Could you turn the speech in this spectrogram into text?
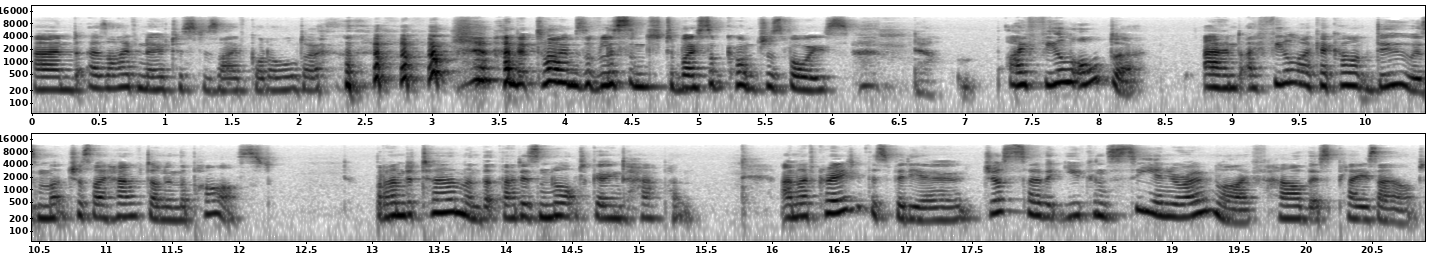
And as I've noticed as I've got older, and at times have listened to my subconscious voice, I feel older and I feel like I can't do as much as I have done in the past. But I'm determined that that is not going to happen. And I've created this video just so that you can see in your own life how this plays out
